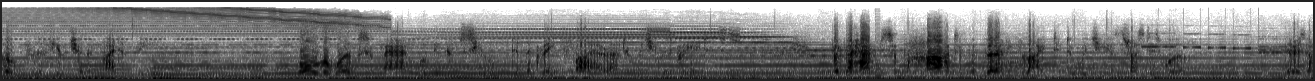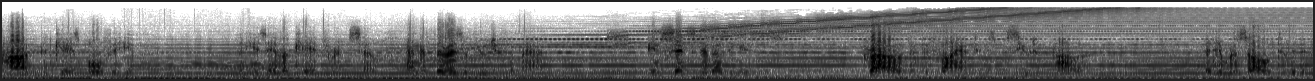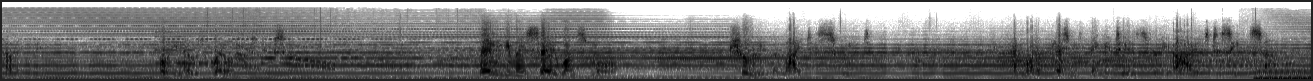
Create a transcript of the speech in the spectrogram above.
hope for the future that might have been. All the works of man will be consumed in the great fire out of which he was created. But perhaps at the heart of the burning light into which he has thrust his world, there is a heart that cares more for him than he has ever cared for himself. And if there is a future for man, insensitive as he is, proud and defiant in his pursuit of power, let him resolve to live it lovingly. Then he may say once more, truly the light is sweet, and what a pleasant thing it is for the eyes to see the sun.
